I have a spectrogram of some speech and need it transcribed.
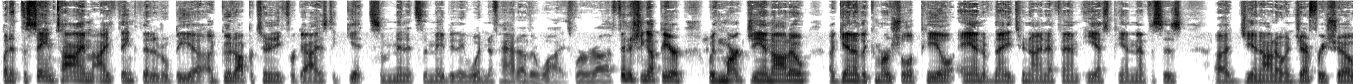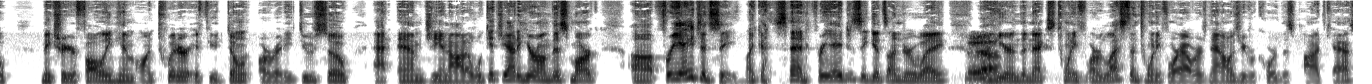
But at the same time, I think that it'll be a, a, good opportunity for guys to get some minutes that maybe they wouldn't have had otherwise. We're uh, finishing up here with Mark Giannotto, again of the Commercial Appeal and of 92.9 FM, ESPN Memphis's uh, Giannotto and Jeffrey show. Make sure you're following him on Twitter if you don't already do so at M Giannotto. We'll get you out of here on this, Mark. Uh, free agency, like I said, free agency gets underway uh, yeah. uh, here in the next 20 or less than 24 hours now as we record this podcast.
